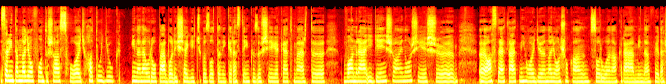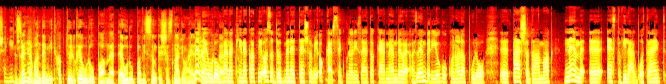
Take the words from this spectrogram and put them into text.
szerintem nagyon fontos az, hogy ha tudjuk, innen Európából is segítsük az ottani keresztény közösségeket, mert van rá igény sajnos, és azt lehet látni, hogy nagyon sokan szorulnak rá mindenféle segítségre. Ez rendben van, de mit kap tőlük Európa? Mert Európa viszont, és ez nagyon helyesen Nem Európának kéne kapni, az a döbbenetes, hogy akár szekularizált, akár nem, de az emberi jogokon alapuló társadalmak nem ezt a világbotrányt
